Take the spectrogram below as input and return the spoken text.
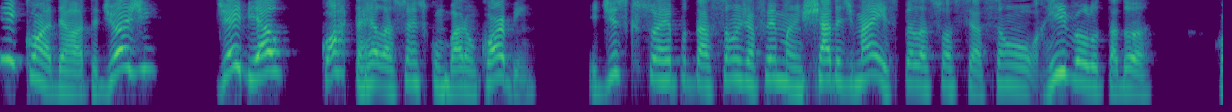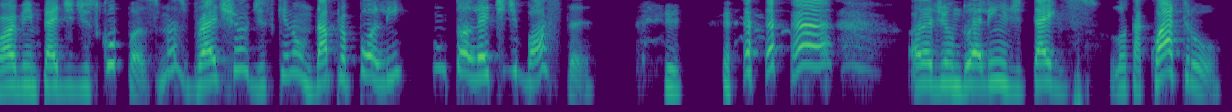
E com a derrota de hoje, JBL corta relações com Baron Corbin e diz que sua reputação já foi manchada demais pela associação ao horrível lutador. Corbin pede desculpas, mas Bradshaw diz que não dá pra polir um tolete de bosta. Hora de um duelinho de tags, luta 4.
